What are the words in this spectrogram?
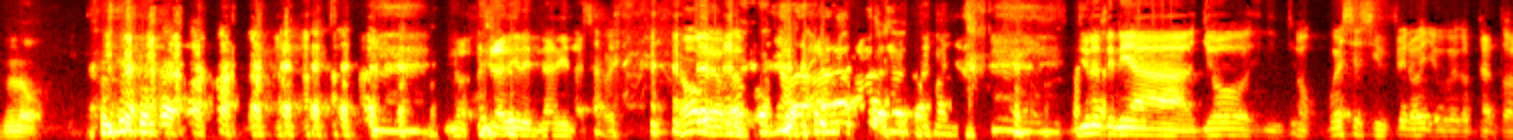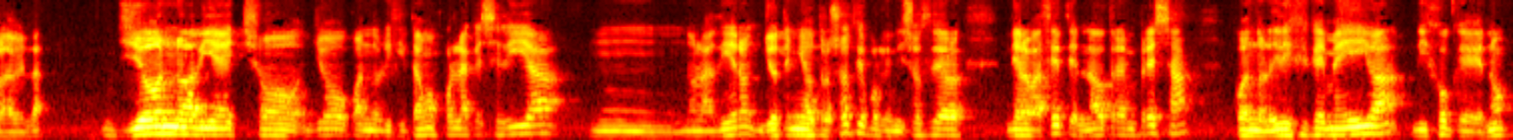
No. no nadie, nadie, la sabe. No, pero ahora Yo no tenía, yo, yo, voy a ser sincero, yo voy a contar toda la verdad. Yo no había hecho, yo cuando licitamos por la quesería, mmm, no la dieron. Yo tenía otro socio, porque mi socio de, de Albacete en la otra empresa, cuando le dije que me iba, dijo que no,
